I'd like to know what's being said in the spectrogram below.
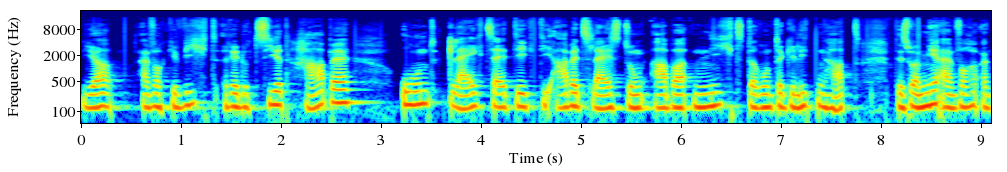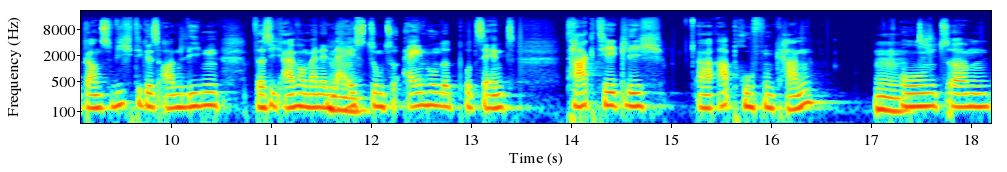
ja einfach Gewicht reduziert habe und gleichzeitig die Arbeitsleistung aber nicht darunter gelitten hat. Das war mir einfach ein ganz wichtiges Anliegen, dass ich einfach meine mhm. Leistung zu 100 Prozent tagtäglich äh, abrufen kann. Mhm. Und ähm,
